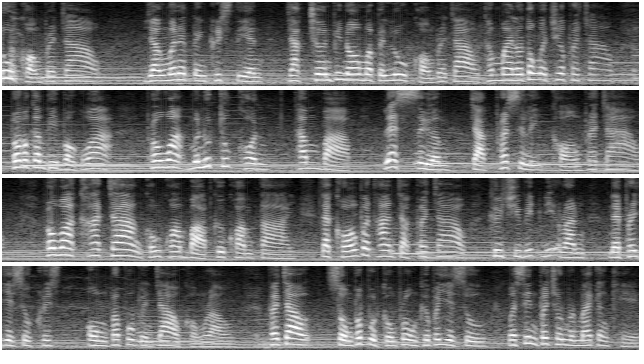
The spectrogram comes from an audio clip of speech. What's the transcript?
ลูกของพระเจ้า ยังไม่ได้เป็นคริสเตียนอยากเชิญพี่น้องมาเป็นลูกของพระเจ้าทำไมเราต้องมาเชื่อพระเจ้า เพราะพระคัมภีร์บอกว่า เพราะว่ามนุษย์ทุกคนทำบาปและเสื่อมจากพระสิริของพระเจ้า ราะว่าค่าจ้างของความบาปคือความตาย แต่ของประทานจากพระเจ้าคือชีวิตนิรันดร์ในพระเยซูคริสต์องค์พระผู้เป็นเจ้าของเรา พระเจ้าส่งพระบุตรของพระองค์คือพระเยซูมาสิ้นพระชนม์บนไม้กางเขน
